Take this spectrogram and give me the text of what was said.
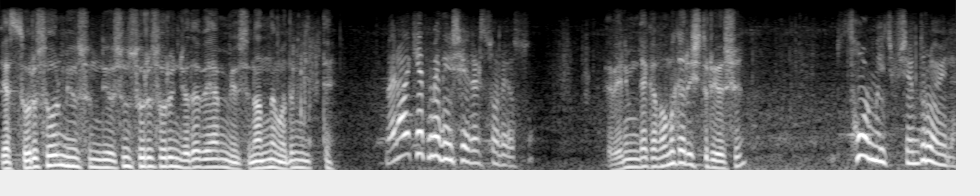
Ya soru sormuyorsun diyorsun, soru sorunca da beğenmiyorsun. Anlamadım gitti. Merak etmediğin şeyleri soruyorsun. E benim de kafamı karıştırıyorsun. Sorma hiçbir şey dur öyle.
